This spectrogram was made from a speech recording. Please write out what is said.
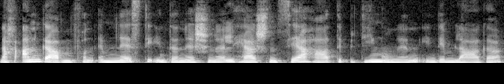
Nach Angaben von Amnesty International herrschen sehr harte Bedingungen in dem Lager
